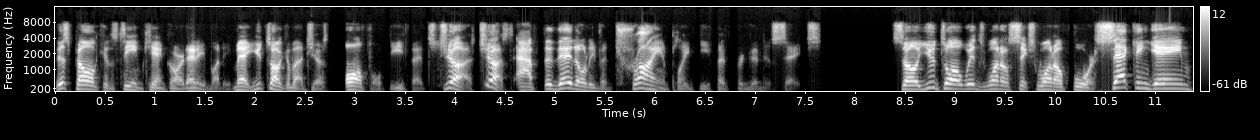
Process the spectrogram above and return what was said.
this Pelicans team can't guard anybody. Man, you talk about just awful defense. Just, just after they don't even try and play defense for goodness sakes. So Utah wins 106 104. Second game,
